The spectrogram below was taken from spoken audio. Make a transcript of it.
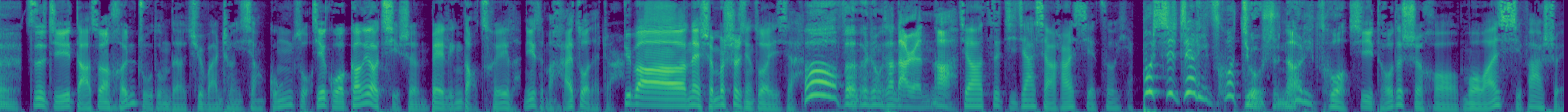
自己打算。很主动的去完成一项工作，结果刚要起身，被领导催了。你怎么还坐在这儿？去把那什么事情做一下啊！分分钟想打人呐！教自己家小孩写作业，不是这里错就是那里错。洗头的时候抹完洗发水，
